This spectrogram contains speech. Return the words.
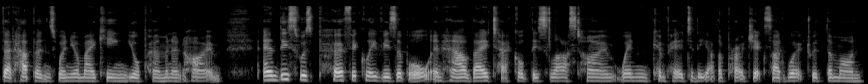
that happens when you're making your permanent home, and this was perfectly visible in how they tackled this last home when compared to the other projects I'd worked with them on.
